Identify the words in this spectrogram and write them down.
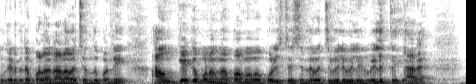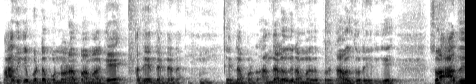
கிட்டத்தட்ட பல நாளாக வச்சிருந்து பண்ணி அவங்க கேட்க போனவங்க அப்பா அம்மாவை போலீஸ் ஸ்டேஷனில் வச்சு வெளி வெளின்னு வெளுத்து யாரை? பாதிக்கப்பட்ட பொண்ணோட அப்பா அம்மாக்கே அதே தண்டனை. ம், என்ன பண்ணுறோம் அந்த அளவுக்கு நம்ம இப்போ காவல்துறை இருக்குது ஸோ அது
